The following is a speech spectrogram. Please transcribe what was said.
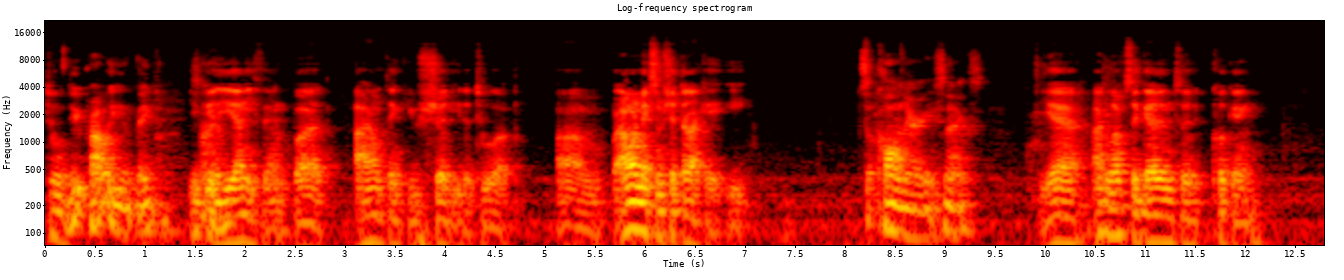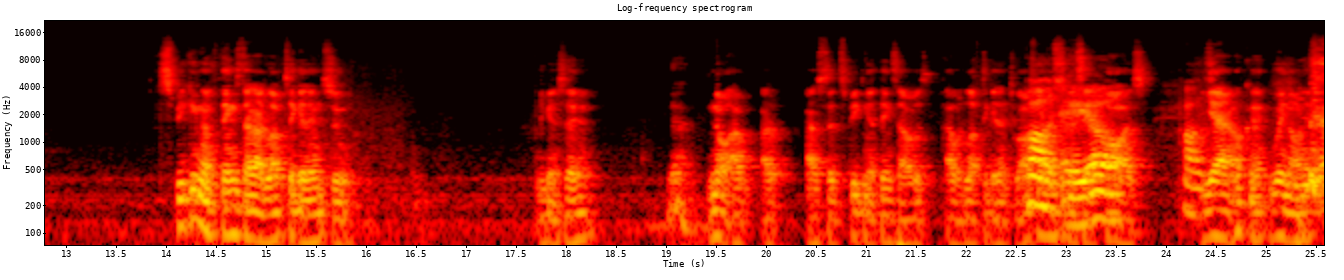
a tulip. you probably make. You can eat anything, but I don't think you should eat a tulip. Um, but I want to make some shit that I can eat. So culinary snacks. Yeah, I'd love to get into cooking. Speaking of things that I'd love to get into, you gonna say it? Yeah. No, I, I, I said speaking of things I was I would love to get into. I was Pause. wondering if you say Ayo. pause. Pause. Yeah, okay, waiting on it.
